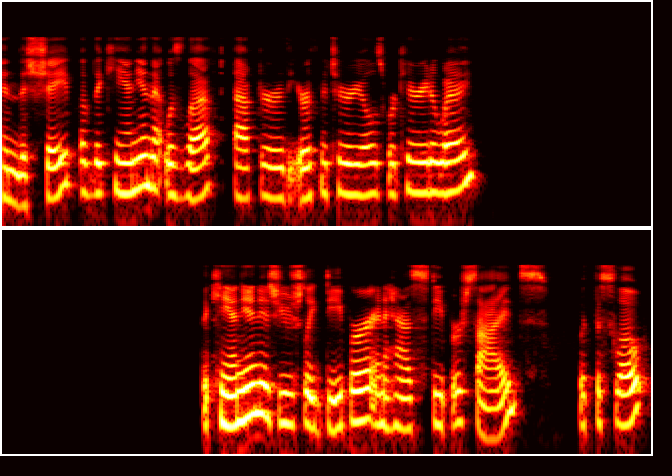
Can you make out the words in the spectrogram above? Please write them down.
In the shape of the canyon that was left after the earth materials were carried away. The canyon is usually deeper and has steeper sides with the slope.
